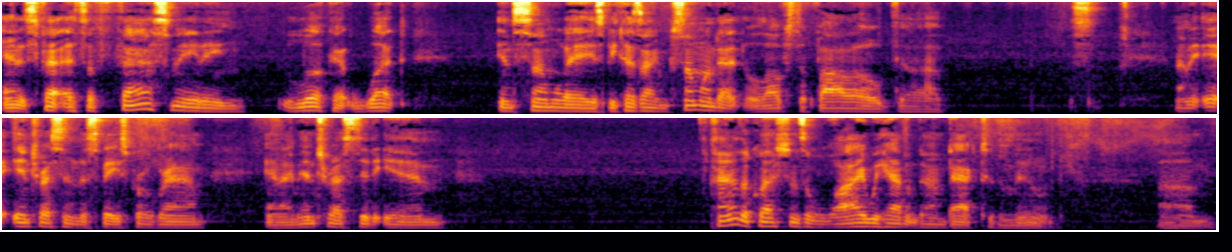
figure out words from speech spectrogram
And it's fa- it's a fascinating look at what in some ways because I'm someone that loves to follow the I'm interested in the space program and I'm interested in kind of the questions of why we haven't gone back to the moon. Um,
